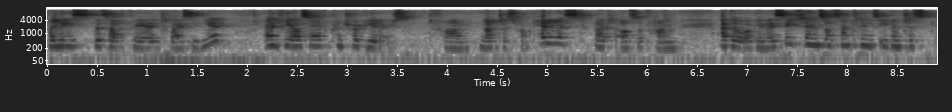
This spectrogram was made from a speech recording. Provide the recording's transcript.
release the software twice a year, and we also have contributors from not just from Catalyst, but also from other organizations, or sometimes even just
